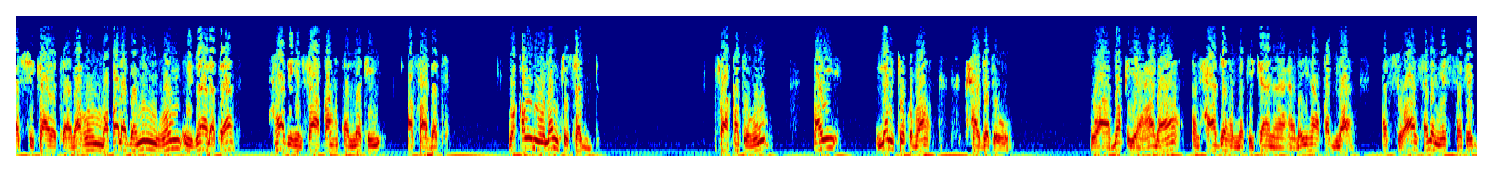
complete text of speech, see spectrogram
الشكاية لهم وطلب منهم إزالة هذه الفاقة التي أصابته. وقوله لم تسد فاقته أي لم تقضى حاجته وبقي على الحاجة التي كان عليها قبل السؤال فلم يستفد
